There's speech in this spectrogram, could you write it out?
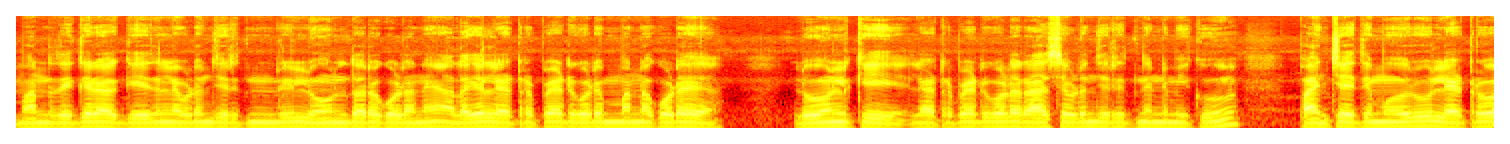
మన దగ్గర గేదెలను ఇవ్వడం జరుగుతుంది లోన్ల ద్వారా కూడానే. అలాగే లెటర్ ప్యాడ్ కూడా ఇమ్మన్నా కూడా లోన్లకి లెటర్ ప్యాడ్ కూడా రాసి ఇవ్వడం జరుగుతుందండి మీకు. పంచాయతీ మోరు లెటర్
